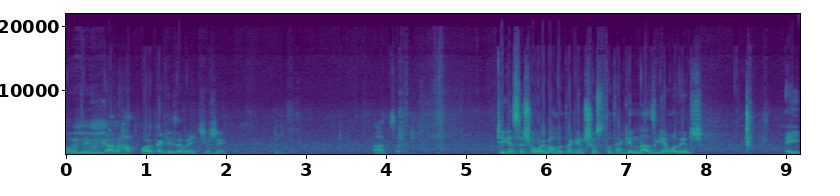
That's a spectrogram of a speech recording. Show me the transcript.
হয়তো কার হাত পা কাটিয়ে যাবে শেষে। আচ্ছা। ঠিক আছে সবাই ভালো থাকেন সুস্থ থাকেন। আজকে আমাদের এই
